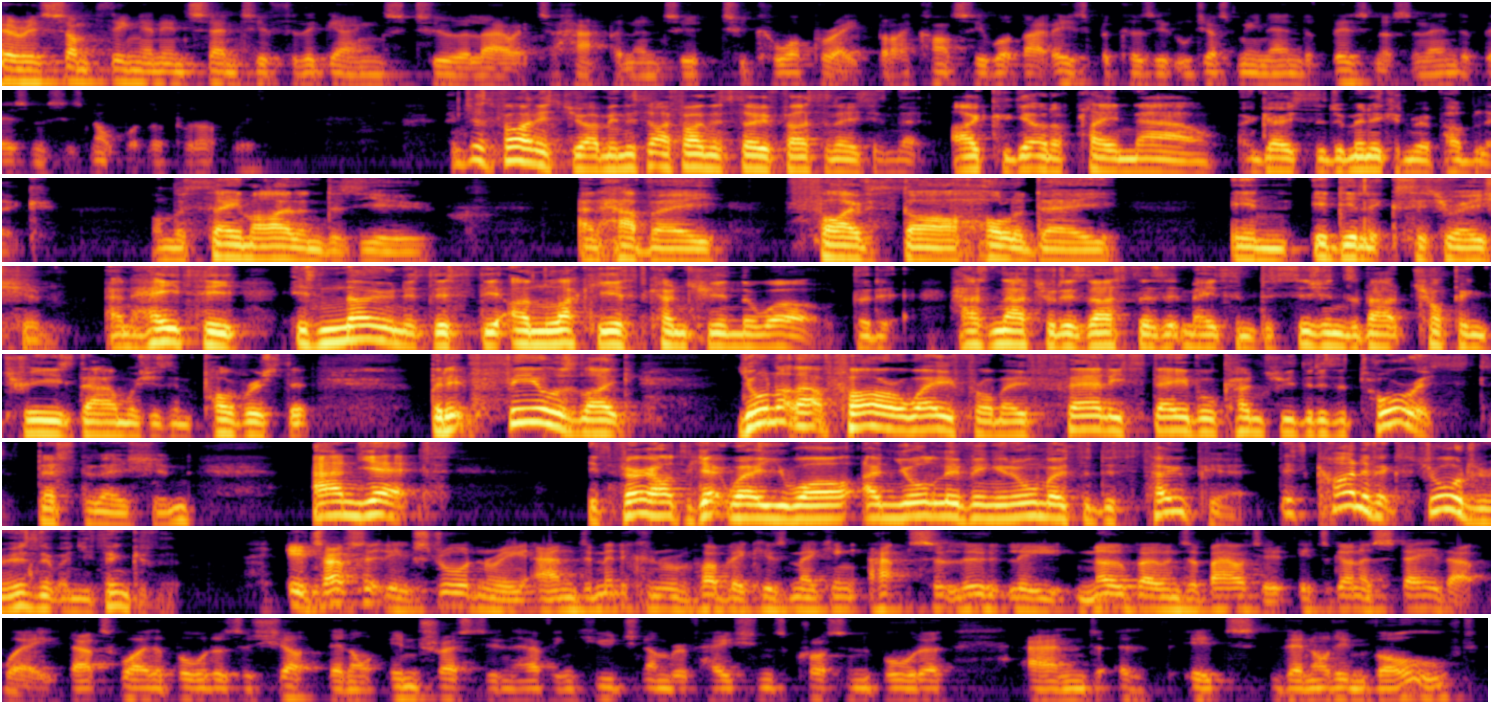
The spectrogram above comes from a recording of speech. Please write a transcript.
there is something, an incentive for the gangs to allow it to happen and to, to cooperate. But I can't see what that is because it'll just mean end of business, and end of business is not what they'll put up with. And just finally, Stuart, I mean, this, I find this so fascinating that I could get on a plane now and go to the Dominican Republic on the same island as you and have a five star holiday in idyllic situation. And Haiti is known as this the unluckiest country in the world, that it has natural disasters. It made some decisions about chopping trees down, which has impoverished it. But it feels like you're not that far away from a fairly stable country that is a tourist destination. And yet, it's very hard to get where you are, and you're living in almost a dystopia. It's kind of extraordinary, isn't it, when you think of it? It's absolutely extraordinary, and Dominican Republic is making absolutely no bones about it. It's going to stay that way. That's why the borders are shut. They're not interested in having huge number of Haitians crossing the border, and uh, it's they're not involved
